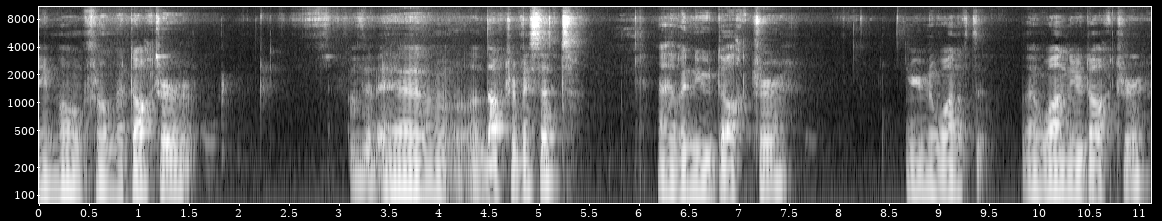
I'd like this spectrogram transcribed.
Came home from a doctor uh, a doctor visit. I have a new doctor. You know, one of the uh, one new doctor,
